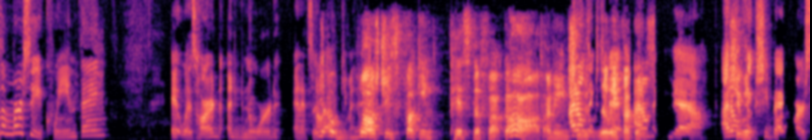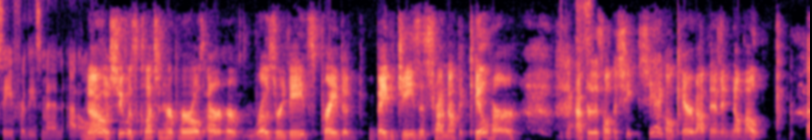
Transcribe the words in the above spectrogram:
the mercy queen thing it was hard and ignored and it's not Yeah, documented well, she's fucking pissed the fuck off. I mean, she i don't was think really did. fucking. i don't think yeah i don't She was- think she begged mercy for these men at all No, she was clutching her pearls or her rosary beads, praying to baby Jesus, trying not to kill her. Yes. After this whole, she she ain't gonna care about them and no mo.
